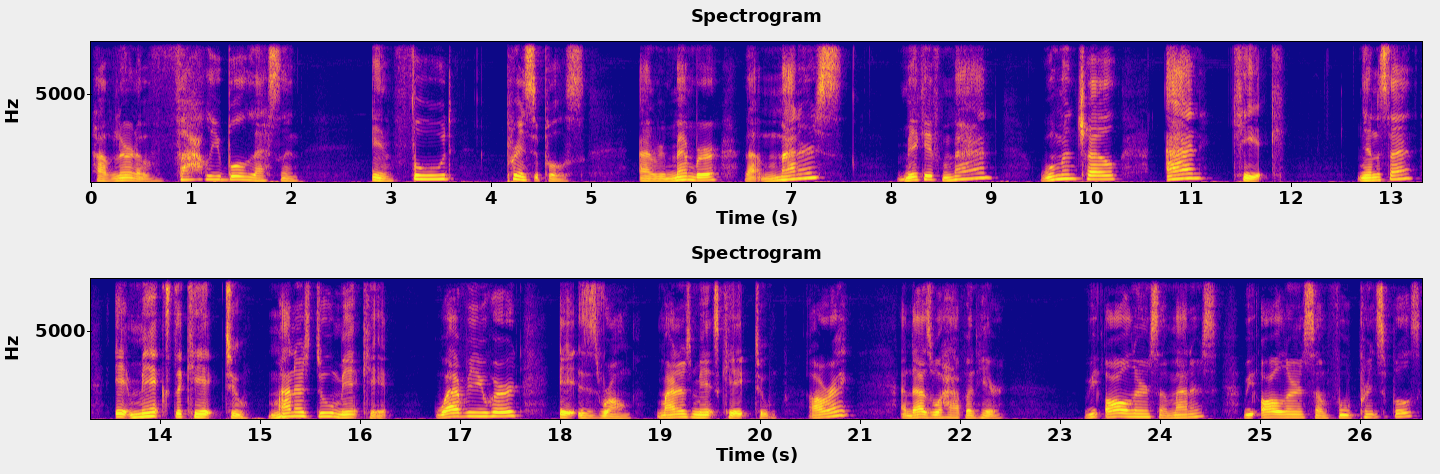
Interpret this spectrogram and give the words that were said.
have learned a valuable lesson in food principles. And remember that manners maketh man, woman, child, and cake. You understand? It makes the cake too. Manners do make cake. Whatever you heard, it is wrong. Manners makes cake too. Alright? And that's what happened here. We all learn some manners, we all learn some food principles,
